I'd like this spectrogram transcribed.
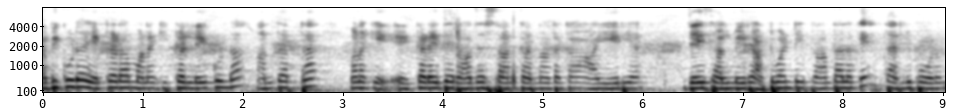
అవి కూడా ఎక్కడ మనకి ఇక్కడ లేకుండా అంతటా మనకి ఎక్కడైతే రాజస్థాన్ కర్ణాటక ఆ ఏరియా జైసల్మీర్ అటువంటి ప్రాంతాలకే తరలిపోవడం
